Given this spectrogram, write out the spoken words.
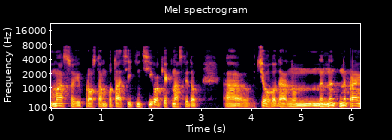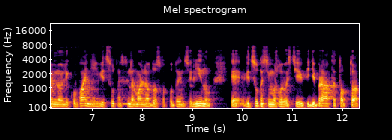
масові просто ампутації кінцівок як наслідок е, цього да ну не- не- неправильного лікування і відсутності нормального доступу до інсуліну, е, відсутності можливості її підібрати. Тобто,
